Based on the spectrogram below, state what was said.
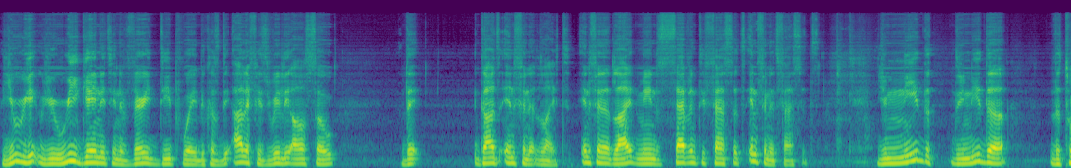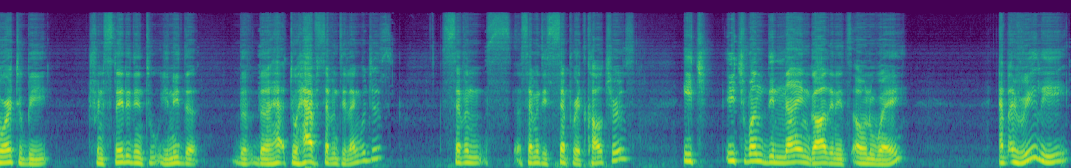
You, re- you regain it in a very deep way because the Aleph is really also the God's infinite light. Infinite light means 70 facets, infinite facets. You need the you need the the Torah to be translated into you need the the, the to have 70 languages, seven, 70 separate cultures, each each one denying God in its own way, but really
